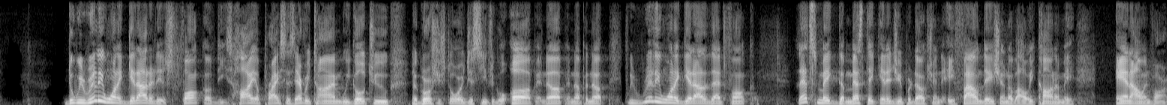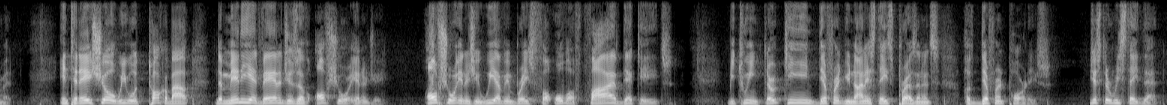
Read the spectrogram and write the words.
Do we really want to get out of this funk of these higher prices every time we go to the grocery store? It just seems to go up and up and up and up. If we really want to get out of that funk, let's make domestic energy production a foundation of our economy and our environment. In today's show, we will talk about the many advantages of offshore energy. Offshore energy we have embraced for over five decades between 13 different United States presidents of different parties. Just to restate that,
